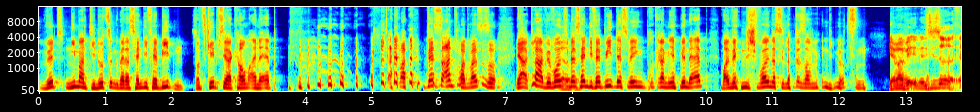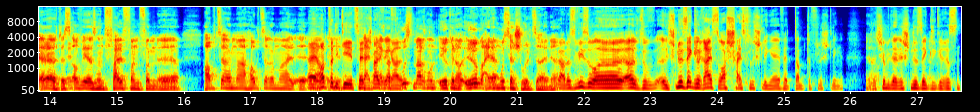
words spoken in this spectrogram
wird niemand die Nutzung über das Handy verbieten. Sonst gäbe es ja kaum eine App. beste Antwort, weißt du so. Ja, klar, wir wollen es Ja. über das Handy verbieten, deswegen programmieren wir eine App, weil wir nicht wollen, dass die Leute es auf dem Handy nutzen. Ja, aber wie- siehst du, ja, das ist auch wieder so ein Fall von, von äh, Hauptsache mal, Hauptsache mal, äh, Ja, ja, Hauptsache die GEZ, kleinen scheißegal. Frust machen und genau, irgendeiner Ja. muss da schuld sein, ja. Ja, das ist wie so, äh, also, äh, Schnürsenkel reißt, so, oh, scheiß Flüchtlinge, ey, verdammte Flüchtlinge. Da ist schon wieder der Schnürsenkel gerissen.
